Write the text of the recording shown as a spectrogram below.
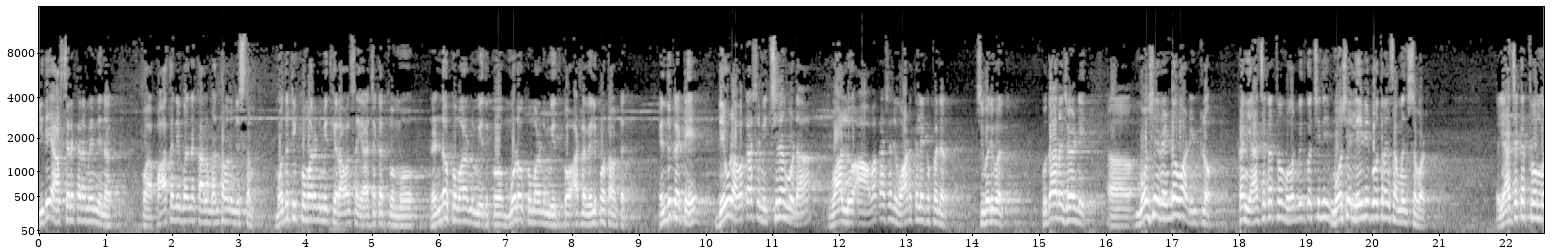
ఇదే ఆశ్చర్యకరమైంది నాకు. పాత నిబంధన కాలం అంతా మనం చూస్తాం. మొదటి కుమారుని మీదకి రావాల్సిన యాచకత్వము రెండో కుమారుని మీదకో మూడో కుమారుని మీదకో అట్లా వెళ్ళిపోతా ఉంటుంది. ఎందుకంటే దేవుడు అవకాశం ఇచ్చినా కూడా వాళ్ళు ఆ అవకాశాన్ని వాడకలేకపోయినారు చివరి వరకు. ఉదాహరణ చూడండి మోసే రెండో వాడు ఇంట్లో. కానీ యాచకత్వం ఎవరి మీదకి వచ్చింది? మోసే లేవి గోత్రానికి సంబంధించిన వాడు. యాచకత్వం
